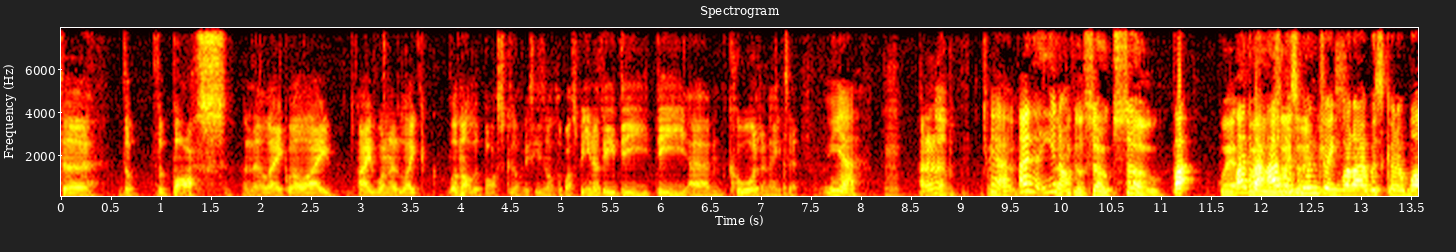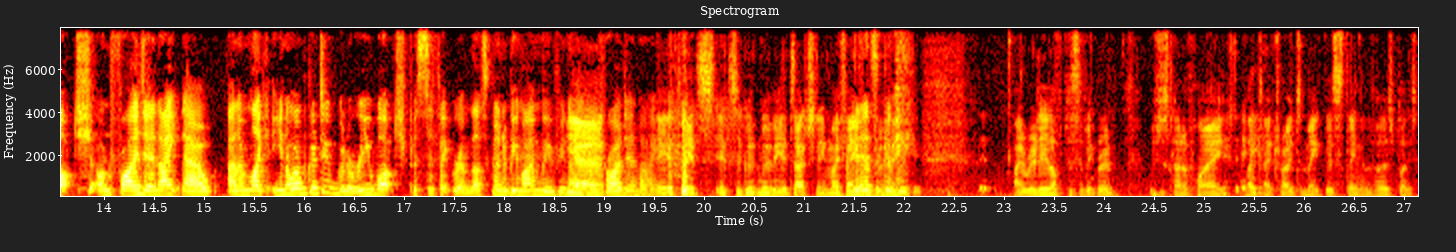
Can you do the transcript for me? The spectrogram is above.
the the the boss, and they're like, well, I I want to like, well, not the boss because obviously he's not the boss, but you know the the the um, coordinator. yeah. I don't know. Yeah, Uh, I- you know. cool. So so. But Where, by the way, I was was going with wondering what I was going to watch on Friday night now, and I'm like, you know what I'm going to do? I'm going to rewatch Pacific Rim. That's going to be my movie night Yeah, on Friday night. It, it's it's a good movie. It's actually my favorite. it's a good movie. I really love Pacific Rim, which is kind of why like I tried to make this thing in the first place.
